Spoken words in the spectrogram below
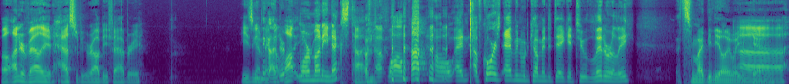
Well, undervalued has to be Robby Fabbri. He's going to make a lot more money next time. Uh, well, oh, and of course, Evan would come in to take it too literally. This might be the only way you uh, can.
